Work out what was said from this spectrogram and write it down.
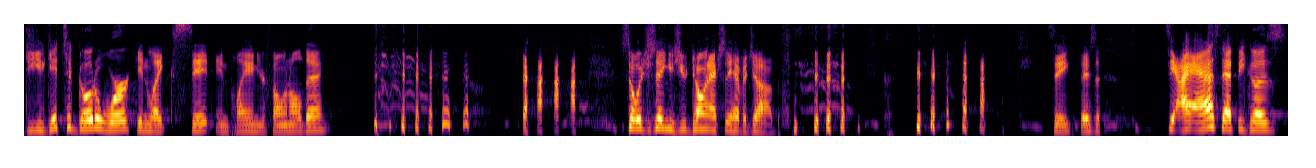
Do you get to go to work and like sit and play on your phone all day? so what you're saying is you don't actually have a job. see, there's a see. I ask that because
